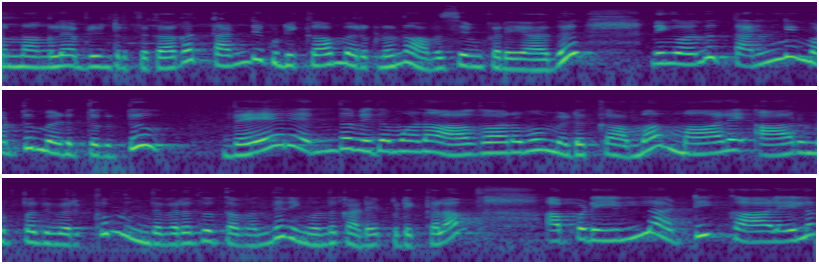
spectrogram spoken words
சொன்னாங்களே அப்படின்றதுக்காக தண்ணி குடிக்காமல் இருக்கணும்னு அவசியம் கிடையாது. நீங்கள் வந்து தண்ணி மட்டும் விரதம் எடுத்துக்கிட்டு வேறு எந்த விதமான ஆகாரமும் எடுக்காமல் மாலை ஆறு முப்பது வரைக்கும் இந்த விரதத்தை வந்து நீங்கள் வந்து கடைப்பிடிக்கலாம். அப்படி இல்லாட்டி காலையில்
